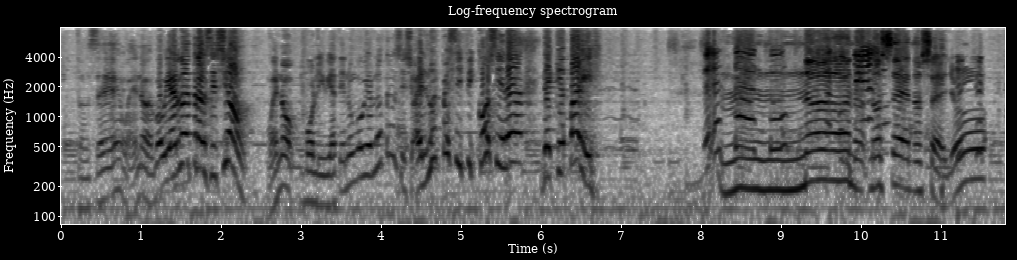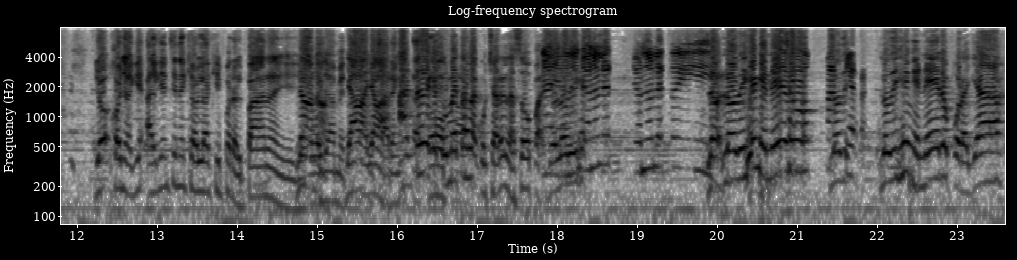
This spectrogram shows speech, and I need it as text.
Entonces, bueno, el gobierno de transición. Bueno, Bolivia tiene un gobierno de transición. Él no especificó si era de qué país. Mm, No, no, no sé, no sé. Yo, yo, coño, alguien, alguien tiene que hablar aquí por el pana y yo No, voy no, a meter ya va, ya va. en Antes de que tú sopa. metas la cuchara en la sopa, Ay, yo lo no, dije. yo no le, yo no le estoy. Lo, lo dije en enero, lo, di- lo dije en enero por allá,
